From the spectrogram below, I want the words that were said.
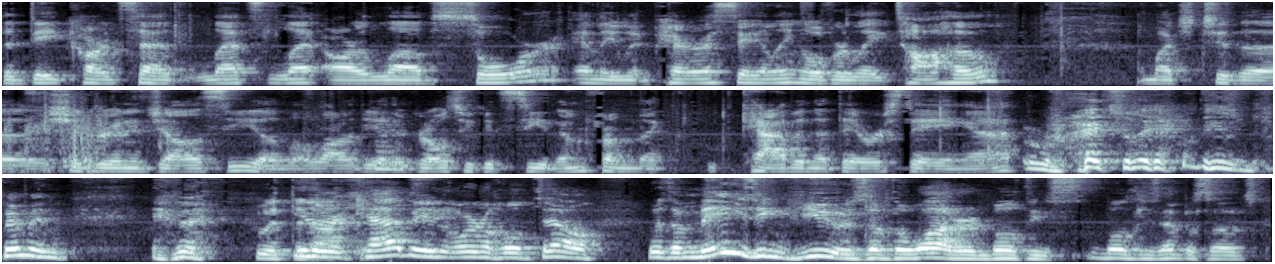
The date card said, "Let's let our love soar," and they went parasailing over Lake Tahoe, much to the chagrin and jealousy of a lot of the other hmm. girls who could see them from the cabin that they were staying at. Right. So they have these women in a, With either a cabin or in a hotel with amazing views of the water in both these both these episodes.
